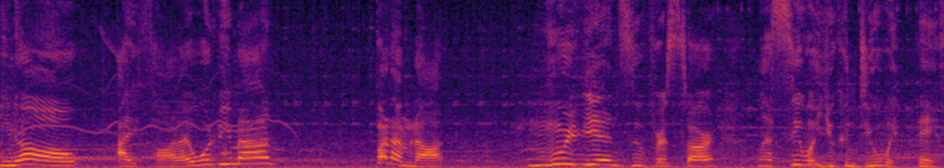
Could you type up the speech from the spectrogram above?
You know, I thought I would be mad, but I'm not. Muy bien, superstar. Let's see what you can do with this.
